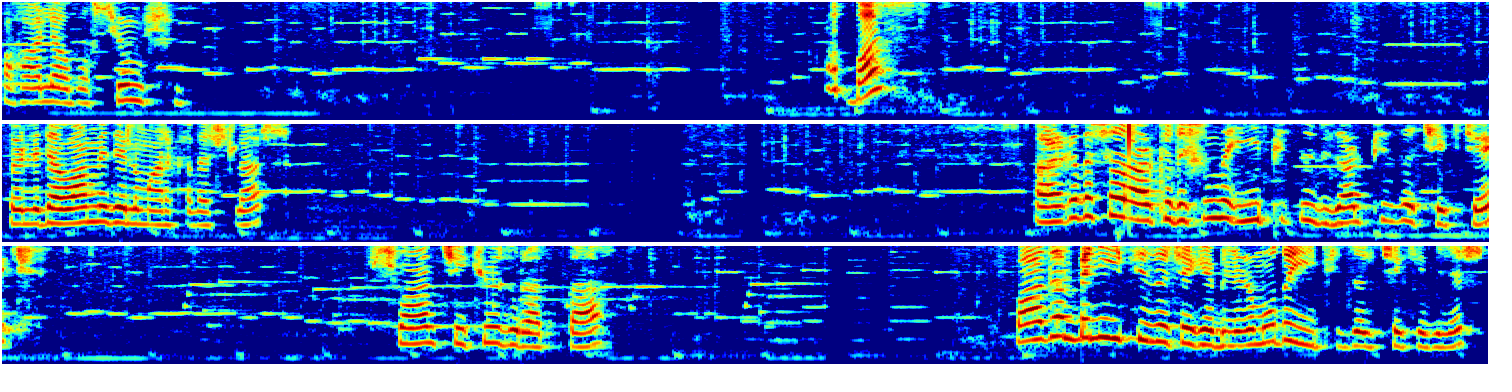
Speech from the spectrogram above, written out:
Aa, hala basıyormuşum. Aa, bas. Böyle devam edelim arkadaşlar. Arkadaşlar arkadaşımla iyi pizza güzel pizza çekecek. Şu an çekiyordur hatta. Bazen ben iyi pizza çekebilirim. O da iyi pizza çekebilir.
